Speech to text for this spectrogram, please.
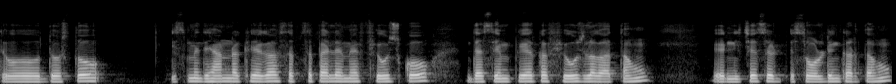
तो दोस्तों, इसमें ध्यान रखिएगा, सबसे पहले मैं फ्यूज़ को 10 एम्पियर का फ्यूज़ लगाता हूँ। नीचे से सोल्डिंग करता हूँ।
